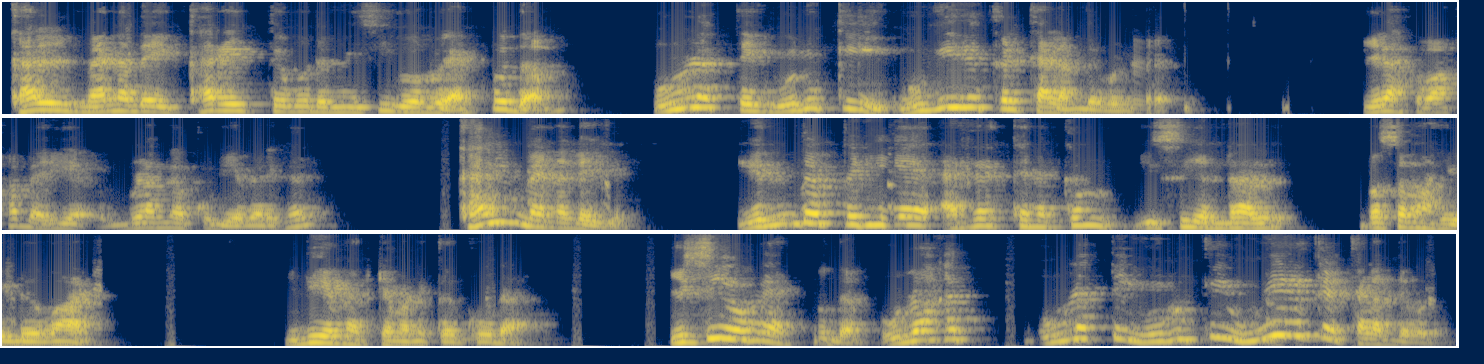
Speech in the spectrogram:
கல் மனதை கரைத்து விடும் இசி ஒரு அற்புதம் உள்ளத்தை உருக்கி உயிருக்கள் கலந்து விடும் இலகுவாக வரிய விளங்கக்கூடியவர்கள் கல் மனதையும் எந்த பெரிய அரக்கனுக்கும் இசை என்றால் வசமாகிடுவார் இதயமற்றவனுக்கு கூட. இசை ஒரு அற்புதம். உலக உள்ளத்தை உருக்கி உயிருக்கள் கலந்து விடும்.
